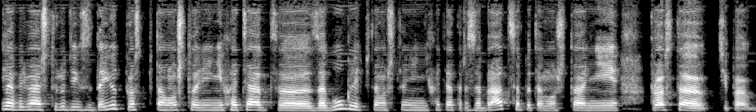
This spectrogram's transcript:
ну, я понимаю, что люди их задают просто потому, что они не хотят э, загуглить, потому что они не хотят разобраться, потому что они просто, типа,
